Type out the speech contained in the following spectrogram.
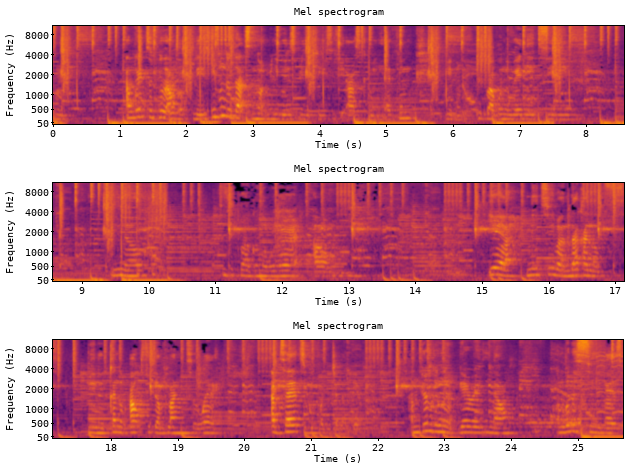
Hmm. I'm going to feel out of place, even though that's not really going to be the case if you ask me. I think, you know, people are going to wear native you know, people are gonna wear, um, yeah, native and that kind of, you know, kind of outfit I'm planning to wear. I'm tired to go for the jalabia. I'm just gonna get ready now. I'm gonna see you guys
